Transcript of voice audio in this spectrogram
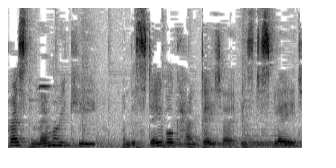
Press the memory key when the stable count data is displayed.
